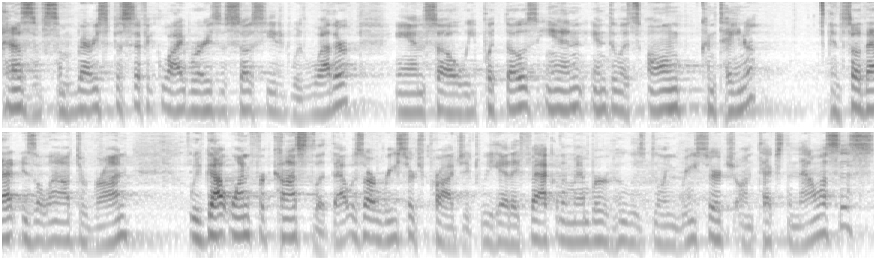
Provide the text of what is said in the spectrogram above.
has some very specific libraries associated with weather, and so we put those in into its own container, and so that is allowed to run. We've got one for Constellate. That was our research project. We had a faculty member who was doing research on text analysis,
